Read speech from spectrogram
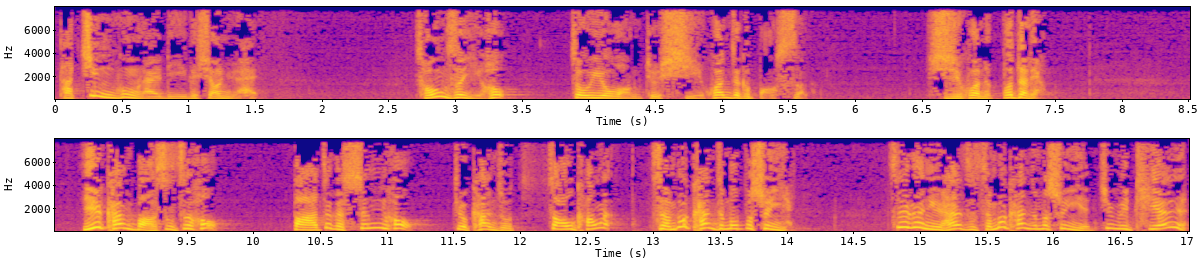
他进贡来的一个小女孩。从此以后，周幽王就喜欢这个鲍氏了，喜欢的不得了。一看鲍氏之后，把这个身后就看作糟糠了，怎么看怎么不顺眼。这个女孩子怎么看怎么顺眼，就为天人。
